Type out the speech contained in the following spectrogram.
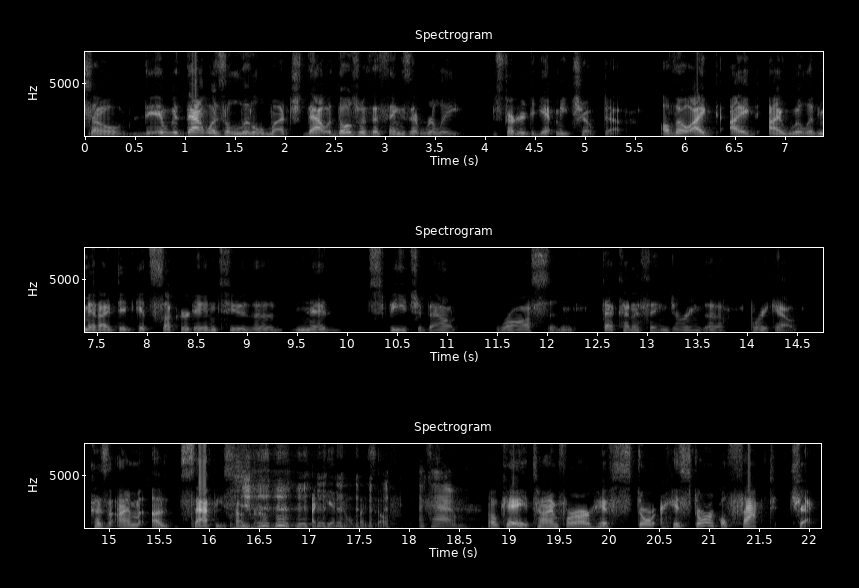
so it that was a little much that those were the things that really started to get me choked up although i i i will admit i did get suckered into the ned speech about ross and that kind of thing during the breakout because i'm a sappy sucker i can't help myself Okay. okay time for our histor- historical fact check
